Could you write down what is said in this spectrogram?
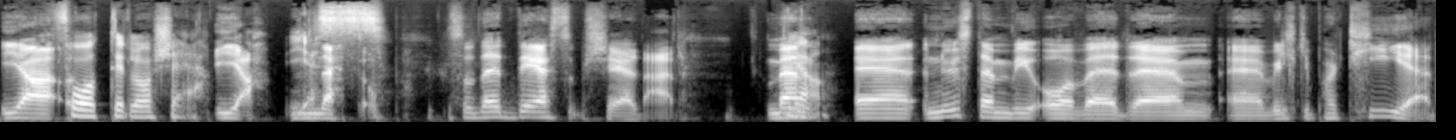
ja, få til å skje. Ja, Yes. nettopp. Så det er det som skjer der. Men Ja. eh, nå stemmer vi over eh, eh, hvilke partier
